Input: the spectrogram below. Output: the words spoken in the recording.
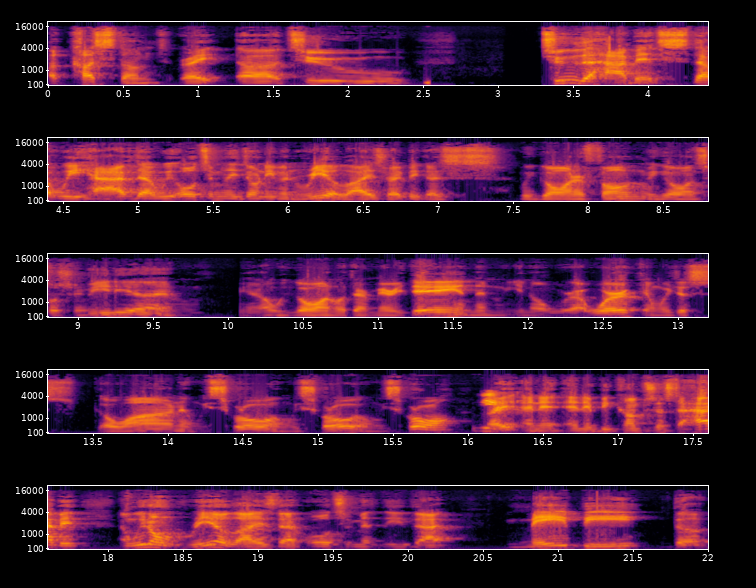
accustomed, right, uh, to to the habits that we have that we ultimately don't even realize, right? Because we go on our phone, we go on social media, and you know we go on with our merry day, and then you know we're at work and we just go on and we scroll and we scroll and we scroll, yeah. right? And it and it becomes just a habit, and we don't realize that ultimately that maybe the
